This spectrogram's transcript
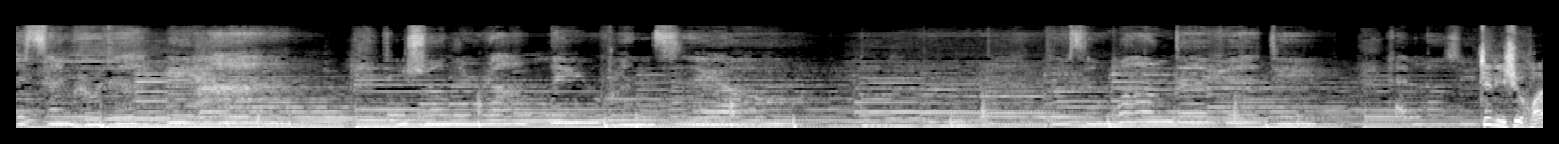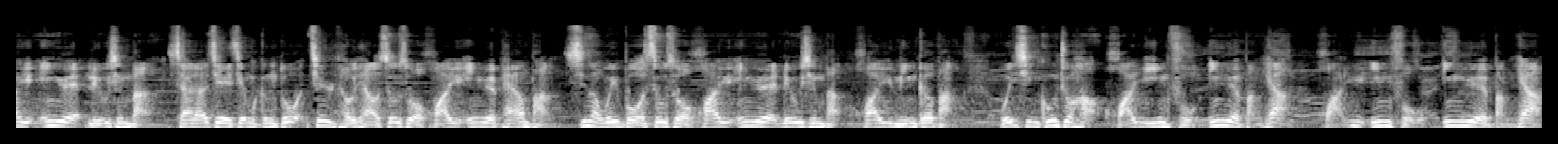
这里是华语音乐流行榜，想了解节目更多，今日头条搜索华语音乐排行榜，新浪微博搜索华语音乐流行榜、华语民歌榜，微信公众号华语音符音乐榜样、华语音符音乐榜样。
